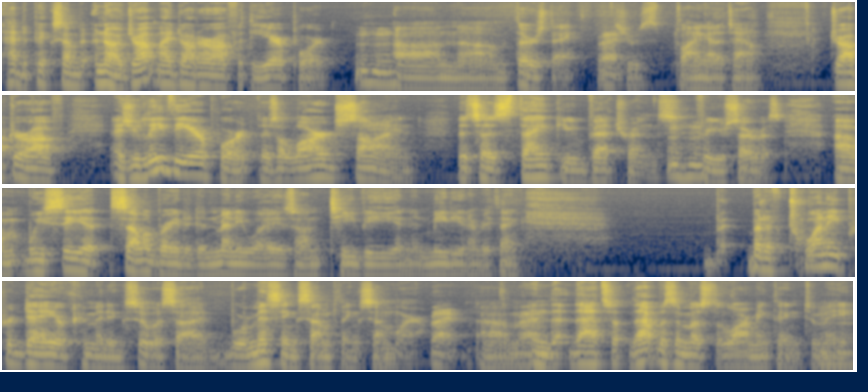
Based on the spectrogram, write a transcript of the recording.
had to pick some. No, I dropped my daughter off at the airport on um, Thursday. Right. She was flying out of town. Dropped her off. As you leave the airport, there's a large sign that says "Thank you, veterans, for your service." Um, we see it celebrated in many ways on TV and in media and everything. But, but if 20 per day are committing suicide, we're missing something somewhere. Right. Um, Right. And th- that's that was the most alarming thing to me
